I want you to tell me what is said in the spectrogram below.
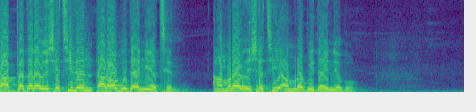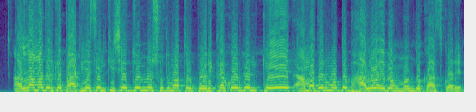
বাপদাদারাও এসেছিলেন, তারাও বিদায় নিয়েছেন। আমরাও এসেছি, আমরাও বিদায় নেব। আল্লাহ আমাদেরকে পাঠিয়েছেন কিসের জন্য? শুধুমাত্র পরীক্ষা করবেন, কে আমাদের মধ্যে ভালো এবং মন্দ কাজ করেন।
